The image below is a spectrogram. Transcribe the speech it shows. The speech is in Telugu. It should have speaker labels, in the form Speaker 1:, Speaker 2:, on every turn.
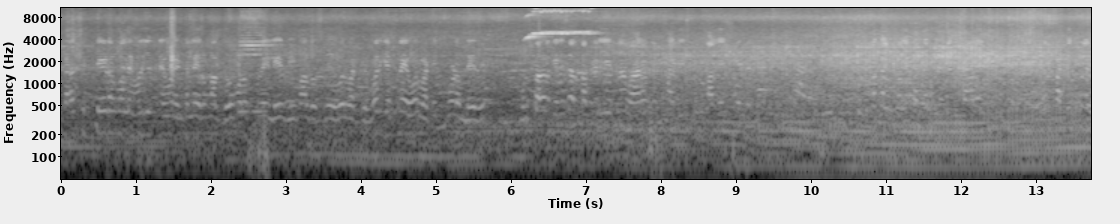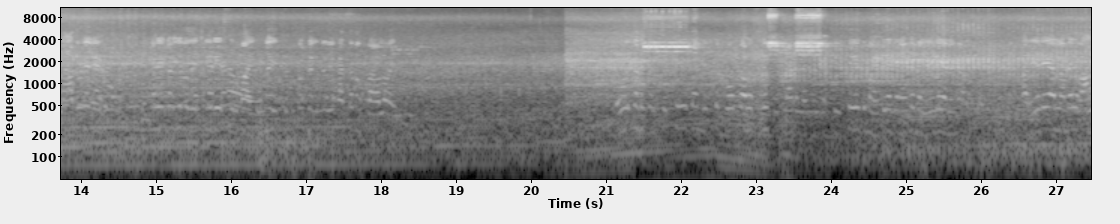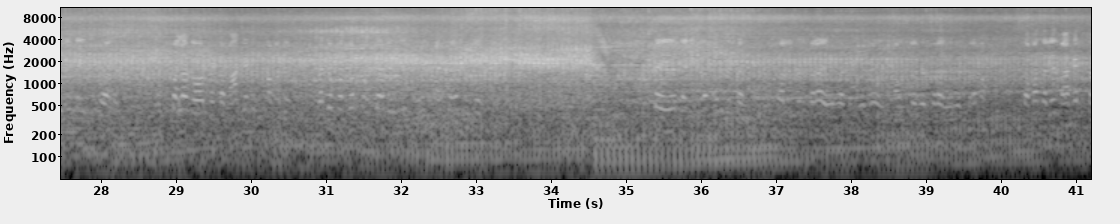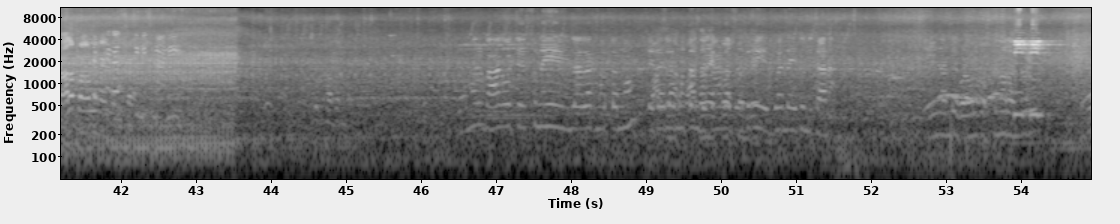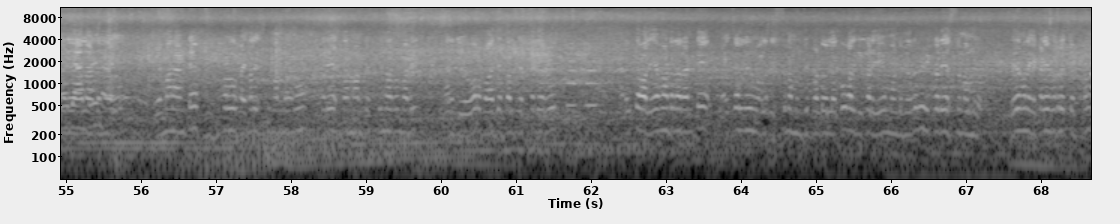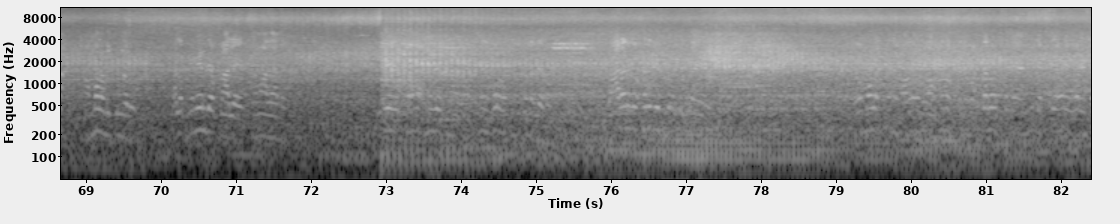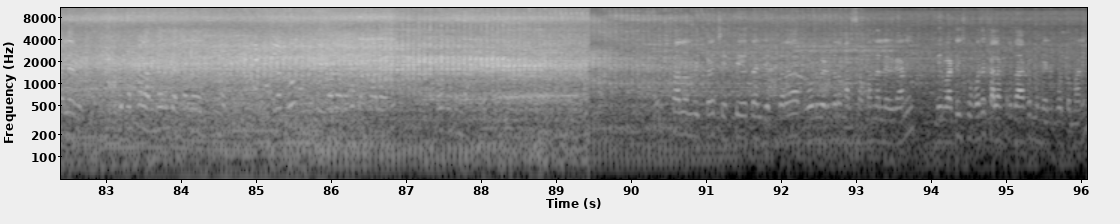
Speaker 1: ఇక్కడ షిఫ్ట్ చేయడం వల్ల ఎవరు చెప్పినా ఎవరు ఎంటలేరు మాకు దోమలు వస్తున్నాయి లేదు దీపాలు వస్తున్నాయి ఎవరు పట్టి ఎవరు చెప్పినా ఎవరు పట్టించుకోవడం లేదు. మున్సిపాలిటీకి ఎన్నిసార్లు కంప్లీట్ చేసినా వారం చెప్పినా తీసుకుని వాళ్ళు వేసిపోతుంది చుట్టుపక్కల ఎవరు పట్టించుకునే నాదుడే లేడు. ఎక్కడెక్కడికి తెచ్చి వేస్తారు మా ఉన్న ఈ చుట్టుపక్కల ఇళ్ళకి మాకు ప్రాబ్లం అయింది. ఎవరికైనా ఇక్కడ చెక్ చెప్తే కోపాలు వస్తుంది మాట్లాడలేదు చెక్ మా ఇంటి దగ్గర అంటే మళ్ళీ ఏరియాలని అనుకుంటుంది ఏడేయాలనేది వాళ్ళు నిర్ణయించుకోవాలి. మున్సిపల్ గవర్నమెంట్ మాకేంటి సంబంధం ప్రతి ఒక్కరు పంచాయతీ ఇక్కడ మూడు పెట్టారు. మున్సిపాలిటీ పెడతారా ఎవరు పట్టుకుంటారో కౌన్సిలర్ పెడతారా ఎవరు పెడతారా మాకు సంబంధం లేదు. మాకైతే చాలా ప్రాబ్లం
Speaker 2: దోమలు బాగా వచ్చేస్తున్నాయి ఇళ్ళకి మొత్తము. చెట్ల మొత్తం ఇబ్బంది అవుతుంది చాలా.
Speaker 3: ఏంటంటే గొడవలకు వస్తున్నారు అందరూ. ఏమని అంటే ప్రిన్సిపల్ పైసలు ఇస్తున్నాం మేము ఇక్కడ చేస్తామని చెప్తున్నారు మరి. దానికి ఎవరు బాధ్యతలు చెప్తలేరు అడిగితే వాళ్ళు ఏమంటున్నారంటే పైసలు వాళ్ళకి ఇస్తున్నాం మున్సిపల్ వాళ్ళకు వాళ్ళకి ఇక్కడ ఏమంటున్నారు మేము ఇక్కడ చేస్తున్నాము లేదా మనం ఎక్కడ ఏమంటారో చెప్పమని అమ్మలు అడుగుతున్నారు. వాళ్ళకి మేమేం చెప్పాలి? సమాధానం. వారానికి ఒకసారి తీసుకుంటున్నాయి దోమలు వస్తున్నాయి మరో వస్తున్నాయి వంటలు వస్తున్నాయి అన్ని చెప్తే ఎవరు ఎవరు ఇంటలేరు చుట్టుపక్కల అందరూ చెప్పలేదు
Speaker 1: మున్సిపల్ వాళ్ళు ఇక్కడ చెప్పి చేయొద్దని చెప్తారా బోర్డు పెడతారా మాకు సంబంధం లేదు కానీ మీరు పట్టించుకోకపోతే కలెక్టర్ దాకా మేము వెళ్ళిపోతామని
